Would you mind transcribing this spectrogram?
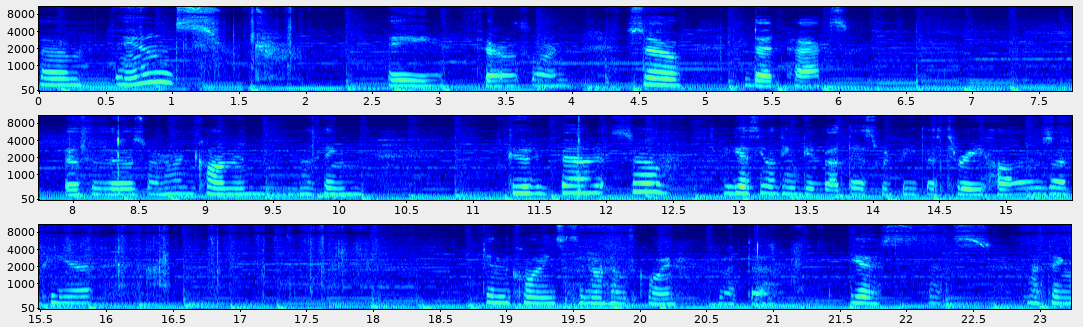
Um, and a Ferrothorn. So, dead packs. Both of those are uncommon. Nothing good about it. So, I guess the only thing good about this would be the three hollows up here. In the coins, since I don't have the coin. But, uh, yes, that's nothing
